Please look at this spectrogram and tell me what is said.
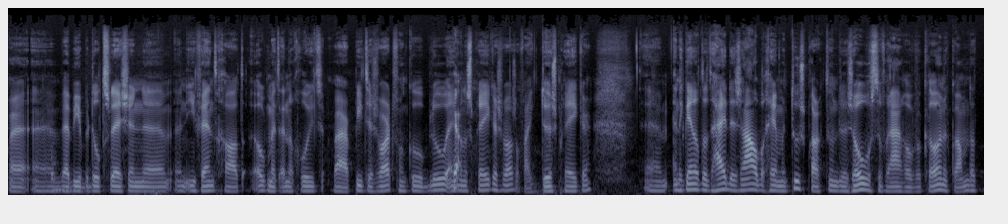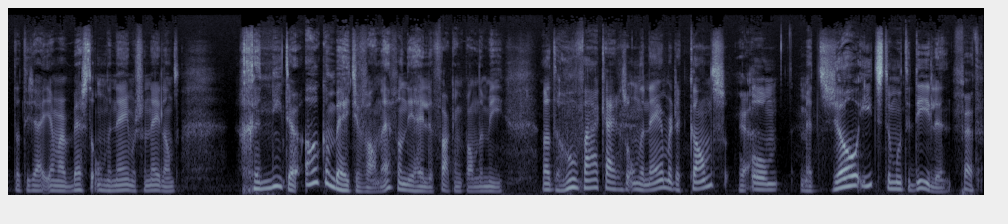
Maar eh, we hebben hier bij Dot Slash een, een event gehad, ook met En Groeit, waar Pieter Zwart van Coolblue een Ja. van de sprekers was, of eigenlijk de spreker. Ehm, en ik weet nog dat hij de zaal op een gegeven moment toesprak toen de zoveelste vraag over corona kwam. Dat, dat hij zei, ja maar beste ondernemers van Nederland, geniet er ook een beetje van, hè, van die hele fucking pandemie. Want hoe vaak krijgen ze ondernemer de kans Ja. om met zoiets te moeten dealen? Vet.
